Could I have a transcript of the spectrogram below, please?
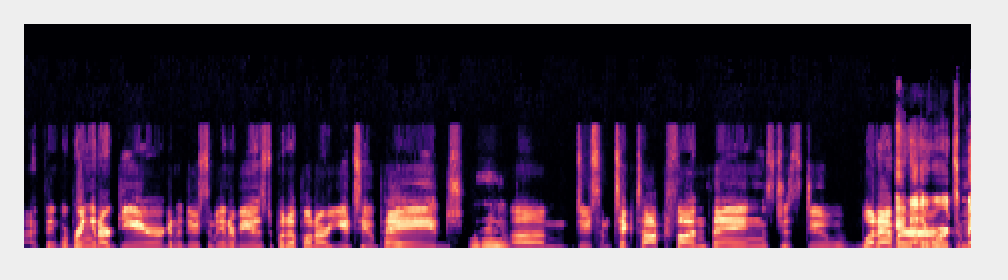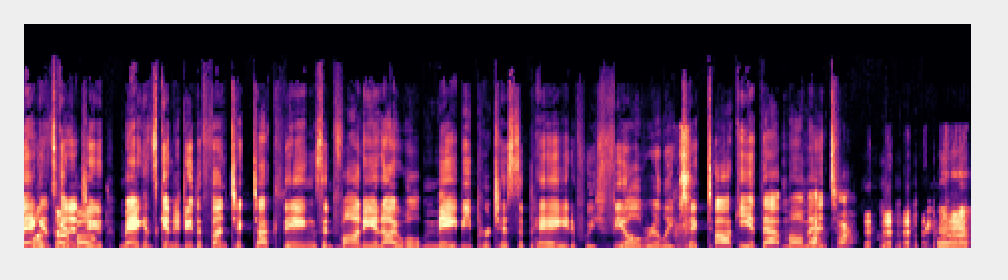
I think we're bringing our gear, going to do some interviews to put up on our YouTube page. Woohoo. Um, do some TikTok fun things. Just do whatever. In other words, Megan's gonna do. Megan's gonna do the fun TikTok things, and Vonnie and I will maybe participate if we feel really TikToky at that moment.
